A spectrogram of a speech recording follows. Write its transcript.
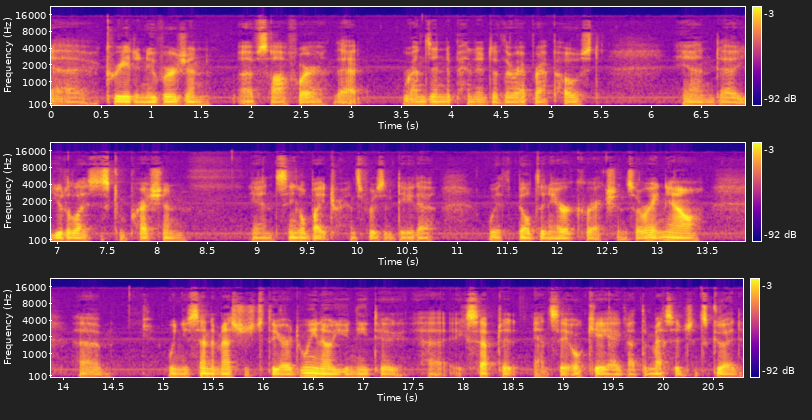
uh, create a new version of software that runs independent of the RepRap host and uh, utilizes compression and single byte transfers of data with built-in error correction. So right now, um, when you send a message to the Arduino, you need to uh, accept it and say, okay, I got the message, it's good.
